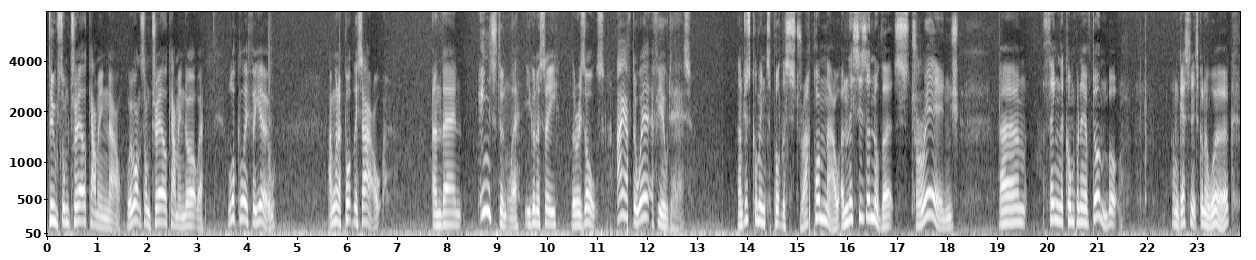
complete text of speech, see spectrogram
do some trail camming now? We want some trail camming, don't we? luckily for you I'm going to put this out and then instantly you're going to see the results I have to wait a few days I'm just coming to put the strap on now and this is another strange um, thing the company have done but I'm guessing it's going to work.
